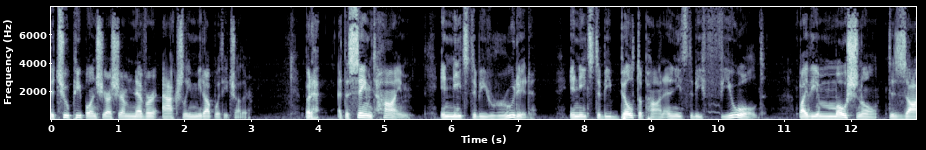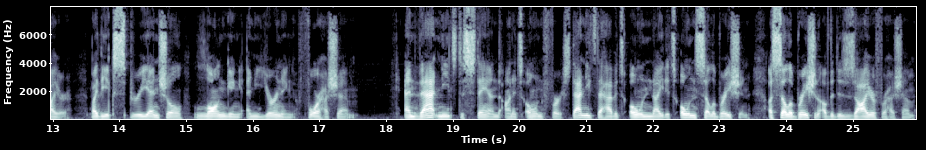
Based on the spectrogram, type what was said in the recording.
The two people in Shir Hashem never actually meet up with each other. But at the same time, it needs to be rooted it needs to be built upon and it needs to be fueled by the emotional desire, by the experiential longing and yearning for Hashem. And that needs to stand on its own first. That needs to have its own night, its own celebration, a celebration of the desire for Hashem,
